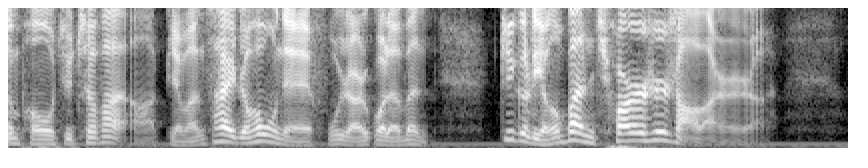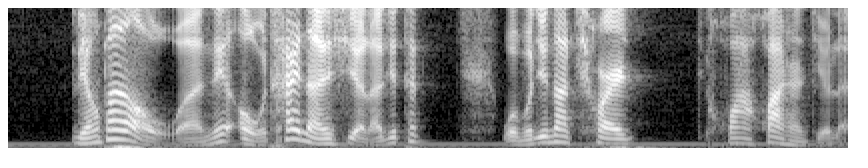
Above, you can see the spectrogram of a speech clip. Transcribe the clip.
跟朋友去吃饭啊，点完菜之后呢，服务员过来问：“这个凉拌圈是啥玩意儿啊？”“凉拌藕啊，那藕太难写了，就他，我不就那圈画画上去了。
